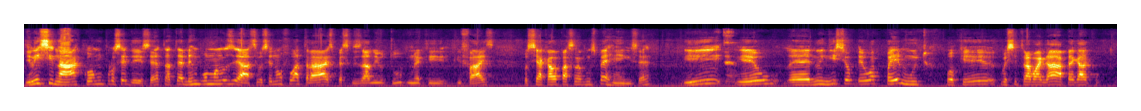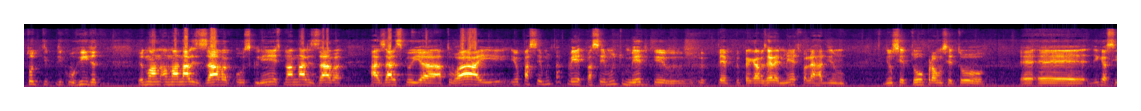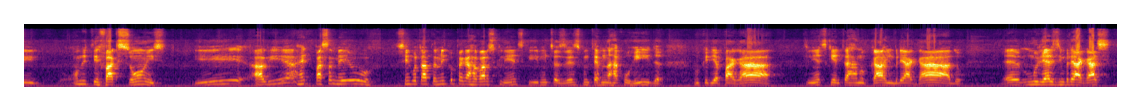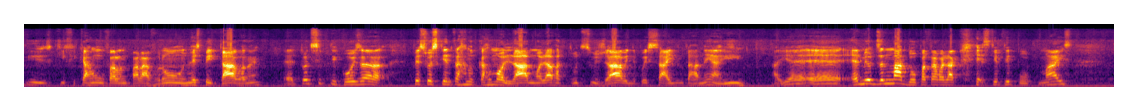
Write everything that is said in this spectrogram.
de lhe ensinar como proceder, certo? Até mesmo como manusear. Se você não for atrás, pesquisar no YouTube, né, que, que faz, você acaba passando alguns perrengues, certo? E eu, é, no início, eu, eu apanhei muito, porque eu comecei a trabalhar, a pegar todo tipo de corrida, eu não, não analisava os clientes, não analisava as áreas que eu ia atuar e eu passei muito aperto, passei muito medo que eu, eu pe- eu pegava os elementos levar de um, de um setor para um setor, é, é, diga assim, onde tem facções e ali a gente passa meio sem contar também que eu pegava vários clientes que muitas vezes quando terminava a corrida não queria pagar, clientes que entravam no carro embriagado, é, mulheres embriagadas que, que ficavam falando palavrões, não respeitavam, né? É, todo esse tipo de coisa, pessoas que entravam no carro molhado, molhava tudo, sujava e depois saía, não tava nem aí. Aí é, é, é meio desanimador para trabalhar com esse tipo de público, mas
